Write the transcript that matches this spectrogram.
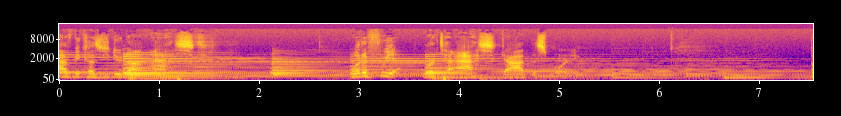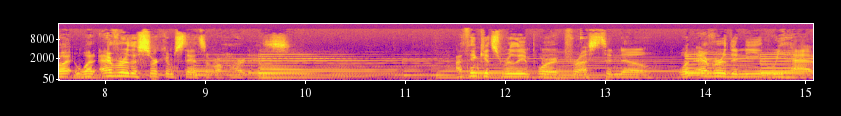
have because you do not ask. What if we were to ask God this morning? But whatever the circumstance of our heart is, I think it's really important for us to know whatever the need we have,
